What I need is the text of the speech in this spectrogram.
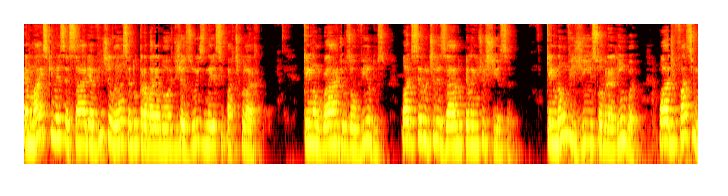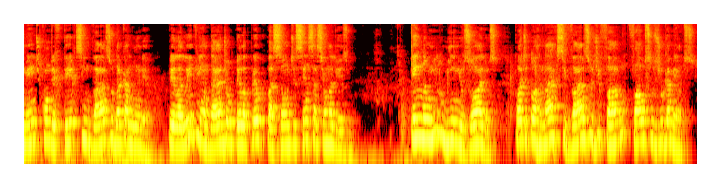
é mais que necessária a vigilância do trabalhador de Jesus nesse particular. Quem não guarde os ouvidos pode ser utilizado pela injustiça. Quem não vigie sobre a língua pode facilmente converter-se em vaso da calúnia, pela leviandade ou pela preocupação de sensacionalismo. Quem não ilumine os olhos pode tornar-se vaso de falsos julgamentos.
